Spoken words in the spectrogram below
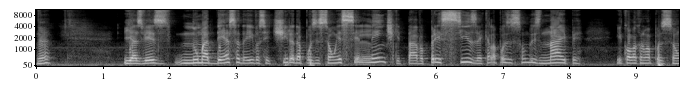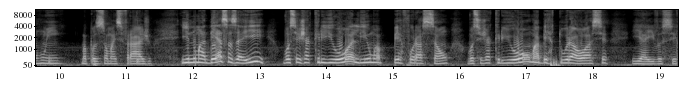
Né? E às vezes, numa dessa daí, você tira da posição excelente que estava, precisa, aquela posição do sniper, e coloca numa posição ruim uma posição mais frágil. E numa dessas aí, você já criou ali uma perfuração, você já criou uma abertura óssea e aí você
